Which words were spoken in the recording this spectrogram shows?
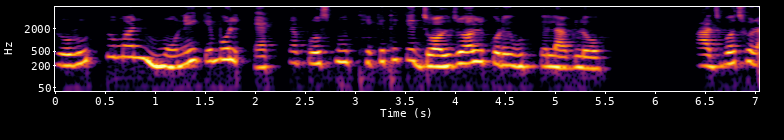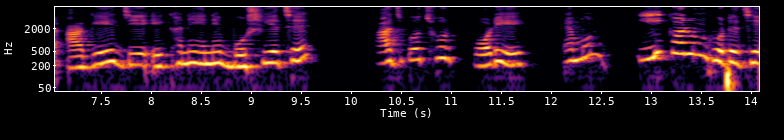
প্ররুত্তমান মনে কেবল একটা প্রশ্ন থেকে থেকে জল করে উঠতে লাগল। পাঁচ বছর আগে যে এখানে এনে বসিয়েছে, পাঁচ বছর পরে এমন কী কারণ ঘটেছে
